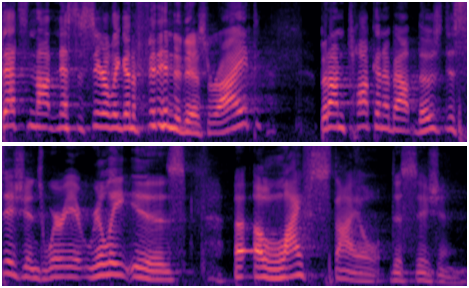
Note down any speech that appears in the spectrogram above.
That's not necessarily going to fit into this, right? But I'm talking about those decisions where it really is a, a lifestyle decision.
